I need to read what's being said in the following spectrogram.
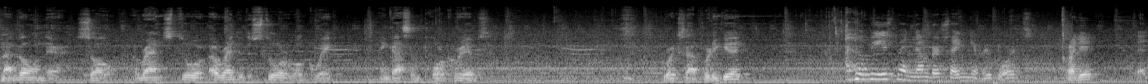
not going there. So I ran store, I ran to the store real quick and got some pork ribs. Works out pretty good. I hope you use my number so I can get rewards. I did. Good.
